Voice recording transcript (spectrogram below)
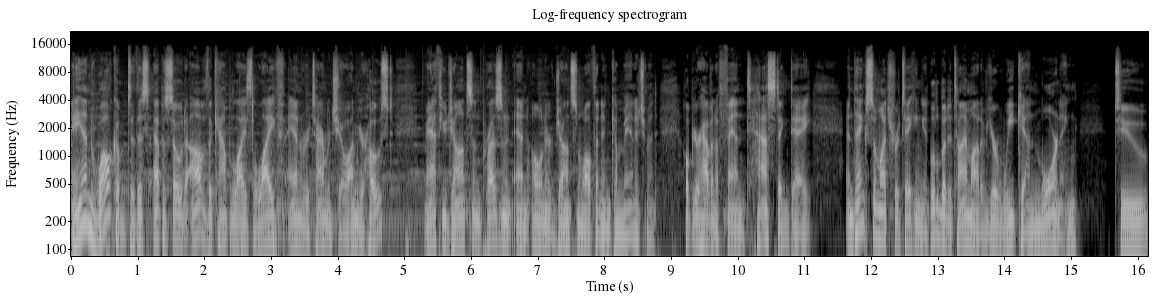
And welcome to this episode of the Capitalized Life and Retirement Show. I'm your host, Matthew Johnson, president and owner of Johnson Wealth and Income Management. Hope you're having a fantastic day. And thanks so much for taking a little bit of time out of your weekend morning to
